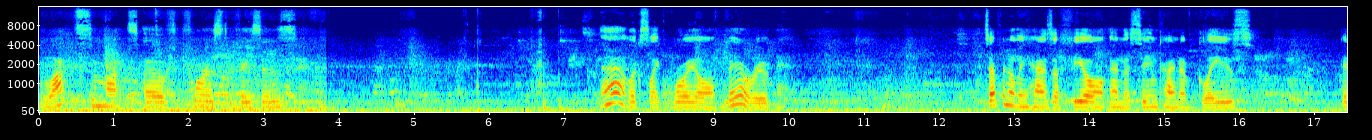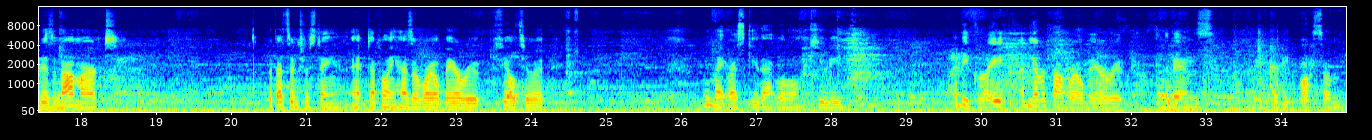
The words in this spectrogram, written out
Lots and lots of forest vases. That looks like royal Bayreuth. Definitely has a feel and the same kind of glaze. It is not marked, but that's interesting. It definitely has a royal Bayreuth feel to it. We might rescue that little cutie. That'd be great. I've never found royal Bayreuth in the bins. That'd be awesome.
